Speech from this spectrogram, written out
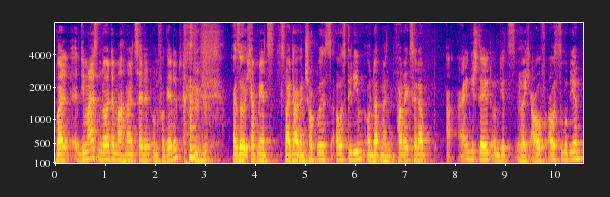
Weil äh, die meisten Leute machen halt set it und forget it. Mhm. Also ich habe mir jetzt zwei Tage ein Shockwiz ausgeliehen und habe mein Fahrwerk-Setup eingestellt und jetzt höre ich auf, auszuprobieren.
